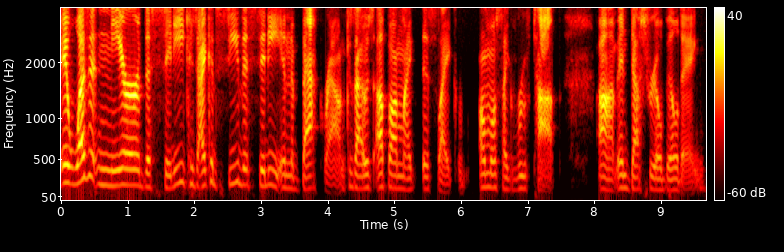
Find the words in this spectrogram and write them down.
It wasn't near the city because I could see the city in the background because I was up on like this like almost like rooftop um industrial building.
